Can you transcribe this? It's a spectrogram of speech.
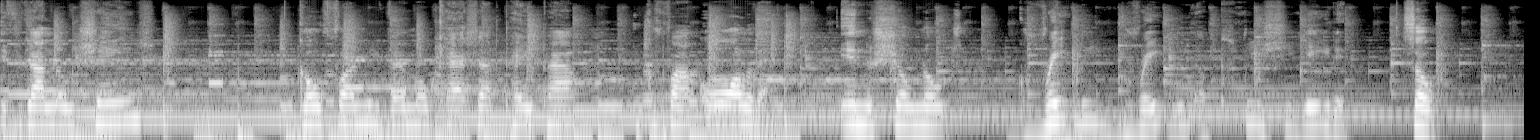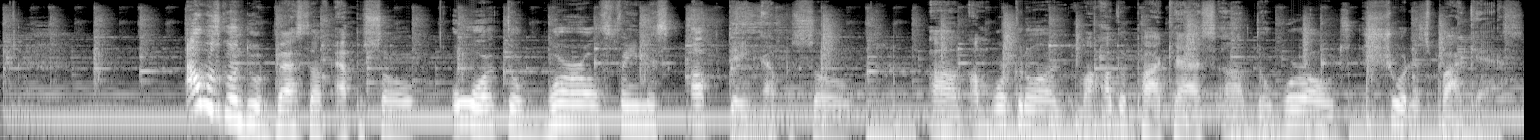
If you got a little change, GoFundMe, Venmo, Cash App, PayPal. You can find all of that in the show notes. Greatly, greatly appreciated. So, I was going to do a best of episode or the world famous update episode. Um, I'm working on my other podcast, uh, the world's shortest podcast.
